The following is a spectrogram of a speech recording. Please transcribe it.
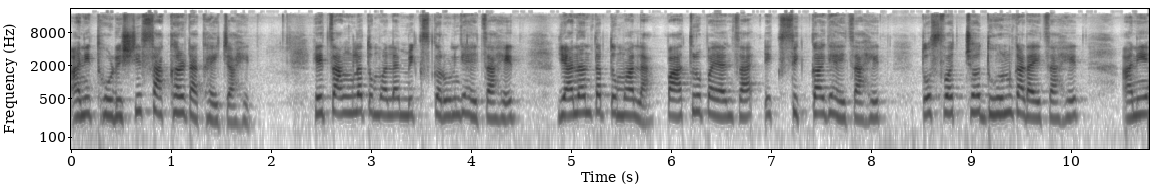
आणि थोडीशी साखर टाकायची आहेत. हे चांगलं तुम्हाला मिक्स करून घ्यायचं आहे यानंतर तुम्हाला पाच रुपयांचा एक सिक्का घ्यायचा आहे तो स्वच्छ धुवून काढायचा आहे आणि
